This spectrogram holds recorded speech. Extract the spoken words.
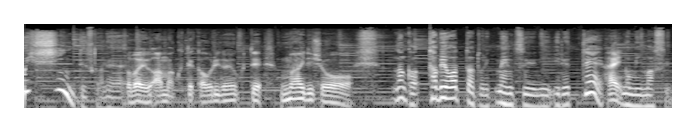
味しいんですかね？そば湯甘くて香りが良くてうまいでしょうなんか食べ終わった後にめんつゆに入れて飲みますよ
